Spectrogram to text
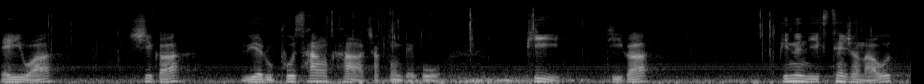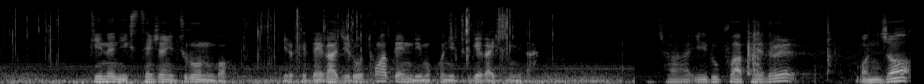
A와 C가 위에 루프 상하 작동되고 B, D가 B는 익스텐션 아웃, D는 익스텐션이 들어오는 거 이렇게 네 가지로 있는 리모컨이 두 개가 있습니다. 자, 이 루프 앞에를 먼저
